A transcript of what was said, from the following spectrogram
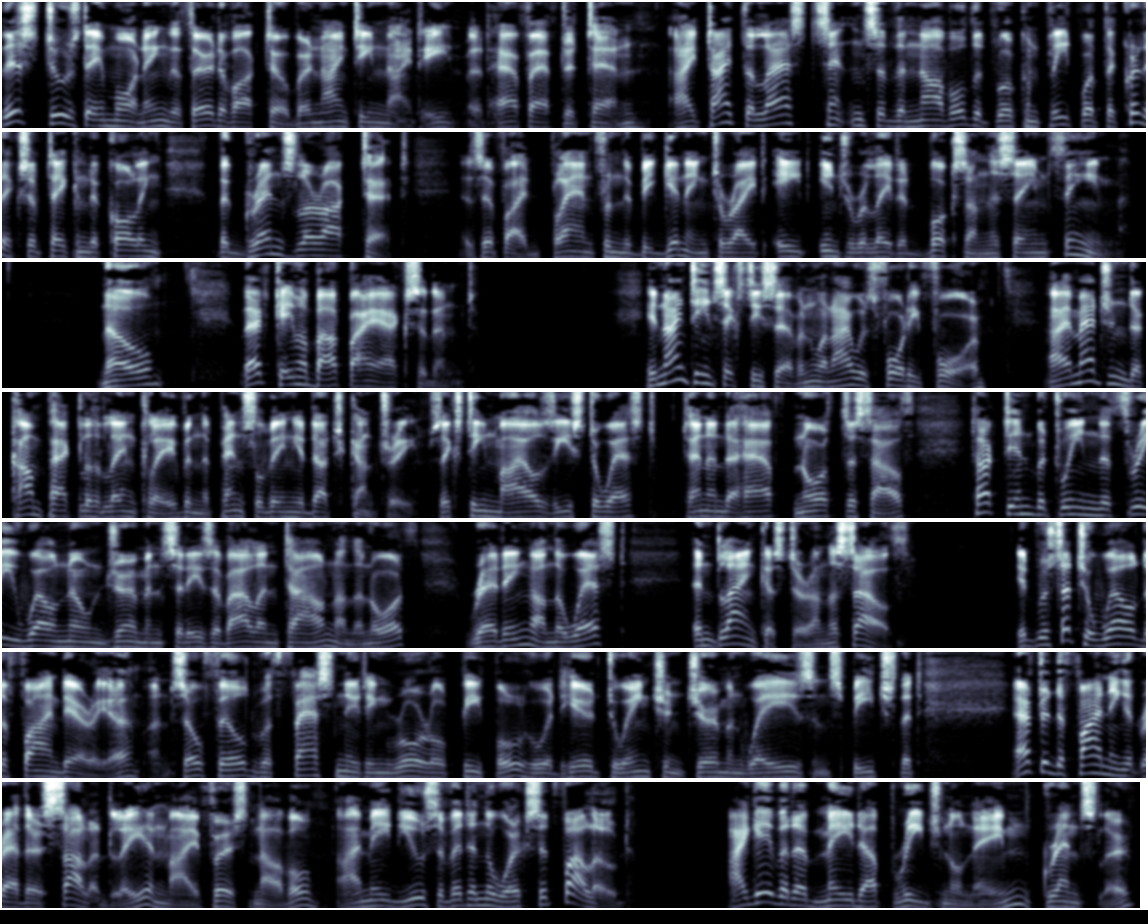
This Tuesday morning, the 3rd of October, 1990, at half after ten, I typed the last sentence of the novel that will complete what the critics have taken to calling the Grenzler Octet, as if I'd planned from the beginning to write eight interrelated books on the same theme. No, that came about by accident. In 1967, when I was 44, I imagined a compact little enclave in the Pennsylvania Dutch country, 16 miles east to west, ten and a half north to south, tucked in between the three well-known German cities of Allentown on the north, Reading on the west, and Lancaster on the south. It was such a well-defined area, and so filled with fascinating rural people who adhered to ancient German ways and speech that after defining it rather solidly in my first novel, I made use of it in the works that followed. I gave it a made-up regional name, Grenzler,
